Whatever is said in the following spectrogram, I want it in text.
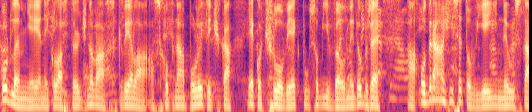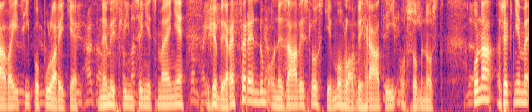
Podle mě je Nikola Sturgeonová skvělá a schopná politička. Jako člověk působí velmi dobře a odráží se to v její neustávající popularitě. Nemyslím si nicméně, že by referendum o nezávislosti mohla vyhrát její osobnost. Ona, řekněme,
